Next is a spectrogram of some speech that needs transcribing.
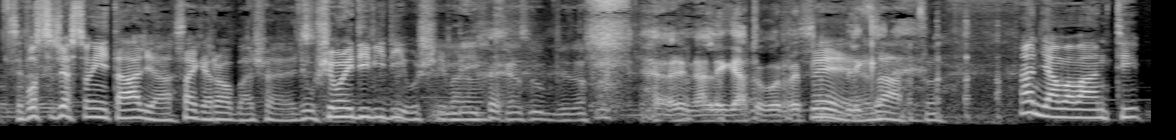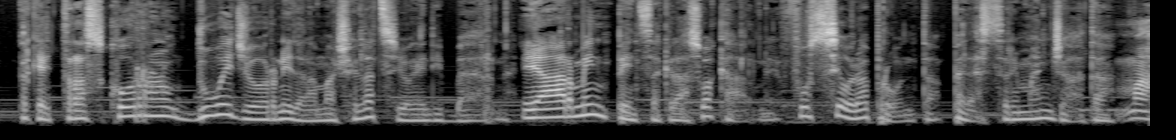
Se fosse successo in Italia, sai che roba, cioè, uscivano i DVD, uscivano. Link subito. Era in allegato con Sì, Repubblica. esatto. Andiamo avanti perché trascorrono due giorni dalla macellazione di Bern e Armin pensa che la sua carne fosse ora pronta per essere mangiata. Ma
